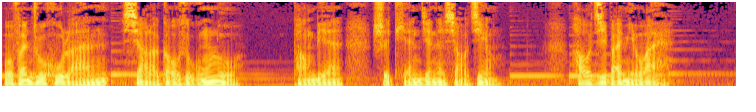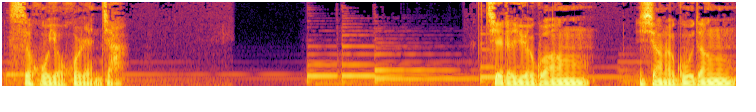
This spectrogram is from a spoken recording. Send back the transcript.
我翻出护栏，下了高速公路，旁边是田间的小径，好几百米外，似乎有户人家。借着月光，向着孤灯，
